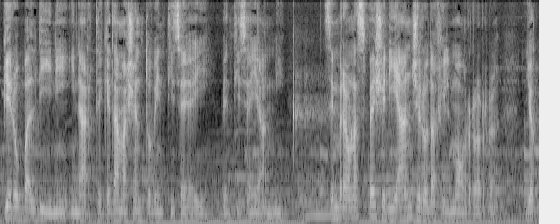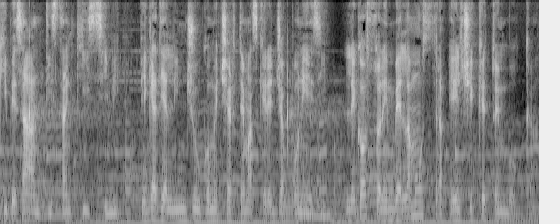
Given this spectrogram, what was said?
Piero Baldini, in arte Ketama 126, 26 anni, sembra una specie di angelo da film horror, gli occhi pesanti, stanchissimi, piegati all'ingiù come certe maschere giapponesi, le costole in bella mostra e il cicchetto in bocca.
